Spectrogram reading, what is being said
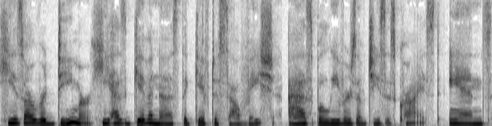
He is our Redeemer. He has given us the gift of salvation as believers of Jesus Christ. And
